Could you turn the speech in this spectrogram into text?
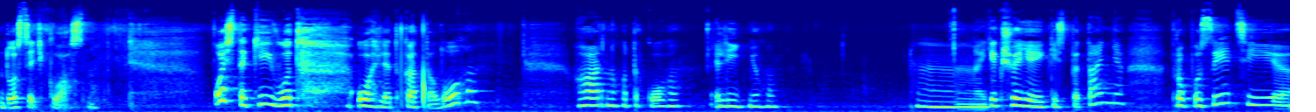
досить класно. Ось такий от огляд каталогу гарного такого літнього. Якщо є якісь питання, пропозиції,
